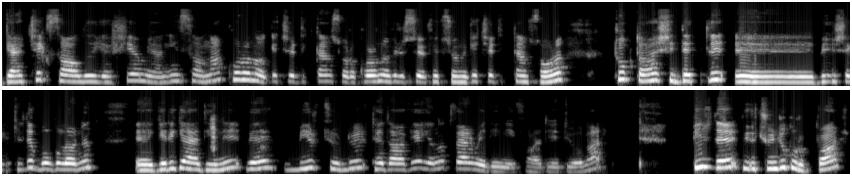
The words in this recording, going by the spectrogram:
gerçek sağlığı yaşayamayan insanlar korona geçirdikten sonra, koronavirüs enfeksiyonu geçirdikten sonra çok daha şiddetli e, bir şekilde bulgularının e, geri geldiğini ve bir türlü tedaviye yanıt vermediğini ifade ediyorlar. Bir de bir üçüncü grup var.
